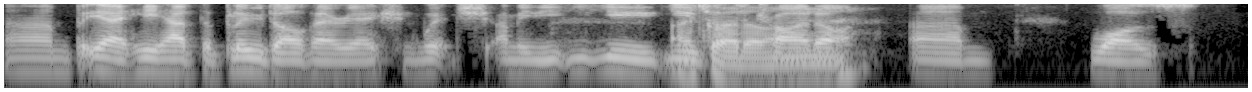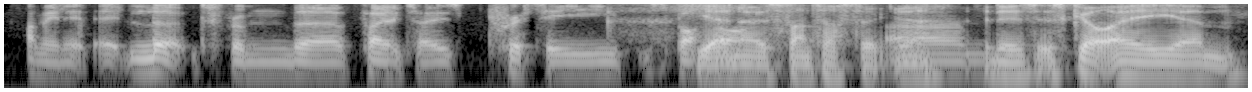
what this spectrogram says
Um, but yeah, he had the blue dial variation, which I mean, you you, you got tried to on, try it yeah. on. Um, was I mean, it, it looked from the photos pretty spot Yeah, on. no, it's fantastic. Yeah, Um, it is. It's got a. Um,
